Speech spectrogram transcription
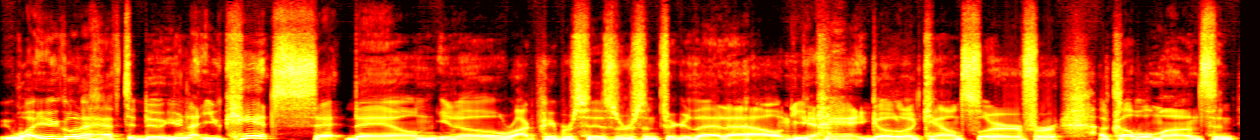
What you're going to have to do, you're not, you can't set down, you know, rock, paper, scissors and figure that out. You Yeah. can't go to a counselor for a couple months and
